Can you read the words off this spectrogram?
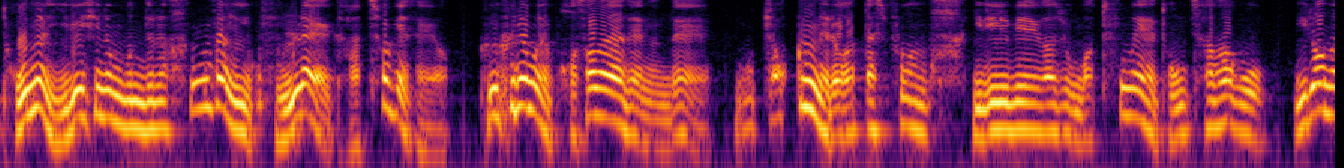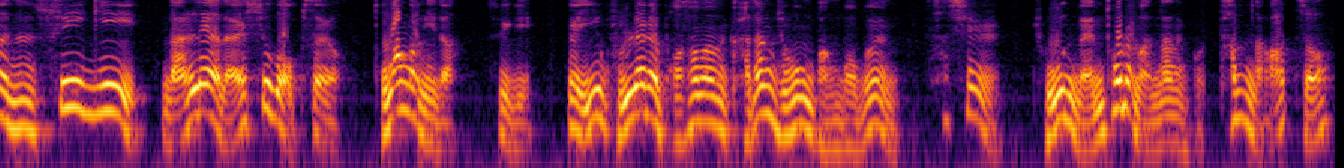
돈을 잃으시는 분들은 항상 이 굴레에 갇혀 계세요. 그 흐름을 벗어나야 되는데 뭐 조금 내려갔다 싶으면 막 일일비해가지고 막 투매에 동참하고 이러면은 수익이 날래야 날 수가 없어요. 도망갑니다. 수익이. 그러니까 이 굴레를 벗어나는 가장 좋은 방법은 사실 좋은 멘토를 만나는 것. 답 나왔죠?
